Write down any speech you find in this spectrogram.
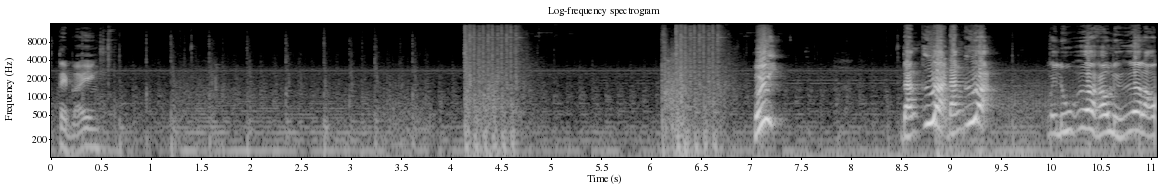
สเต็ปแล้วเองเฮ้ยดังเอื้อดังเอื้อไม่รู้เอื้อเขาหรือเอื้อเรา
